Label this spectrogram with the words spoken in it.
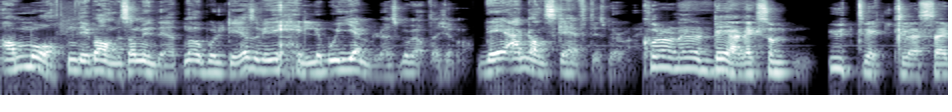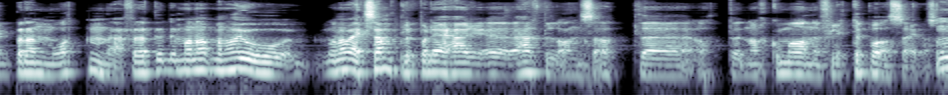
av måten de behandles av myndighetene og politiet, så vil de heller bo hjemløse på gata Kjønner. Det er ganske heftig, spør du meg. Hvordan er det det liksom utvikler seg på den måten der? For at det, man, har, man, har jo, man har eksempler på det her, eh, her til lands, at, eh, at narkomane flytter på seg. og sånt,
